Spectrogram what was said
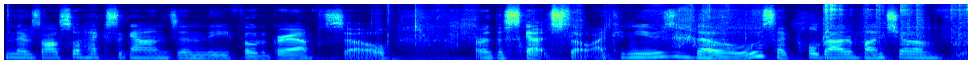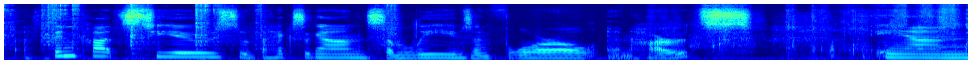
And there's also hexagons in the photograph, so or the sketch, so I can use those. I pulled out a bunch of thin cuts to use with the hexagons, some leaves and floral and hearts. And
